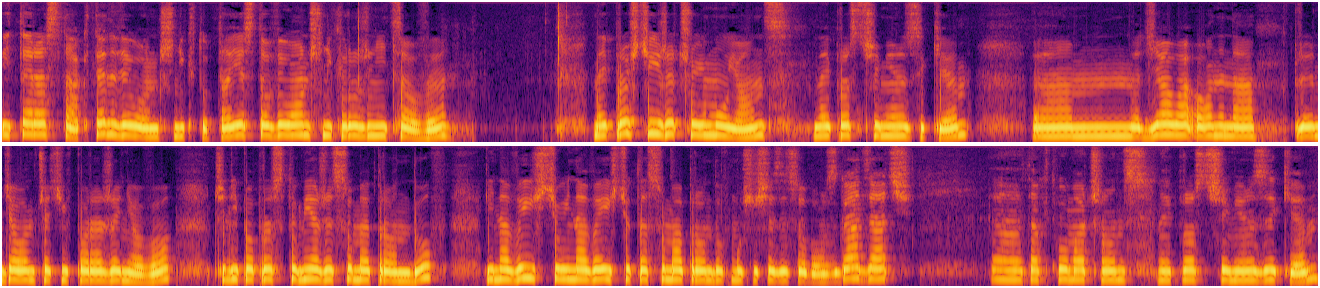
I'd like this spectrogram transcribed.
I teraz tak, ten wyłącznik tutaj jest to wyłącznik różnicowy. Najprościej rzecz ujmując, najprostszym językiem, działa on na działam przeciwporażeniowo, czyli po prostu mierzy sumę prądów i na wyjściu i na wejściu ta suma prądów musi się ze sobą zgadzać. E, tak tłumacząc najprostszym językiem.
